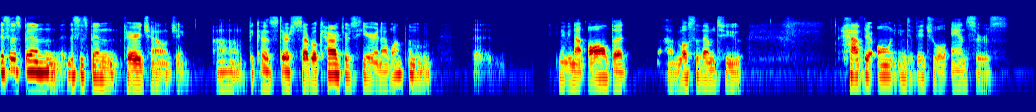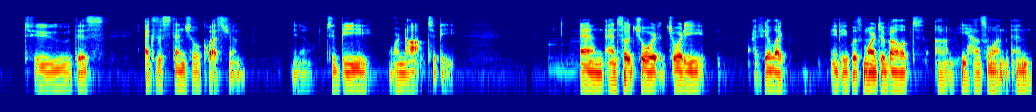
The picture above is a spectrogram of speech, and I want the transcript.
this has been this has been very challenging um, because there are several characters here and i want them uh, maybe not all but uh, most of them to have their own individual answers to this existential question you know to be or not to be and and so Jord- Geordi I feel like maybe was more developed um, he has one and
